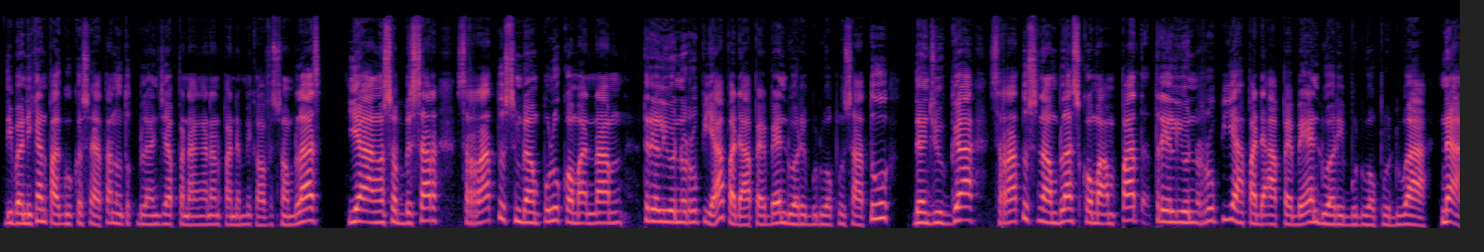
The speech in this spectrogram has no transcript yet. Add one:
dibandingkan pagu kesehatan untuk belanja penanganan pandemi COVID-19 yang sebesar 190,6 triliun rupiah pada APBN 2021 dan juga 116,4 triliun rupiah pada APBN 2022. Nah,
